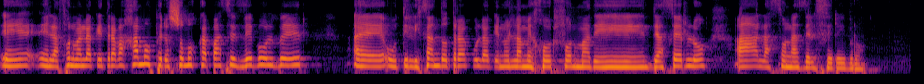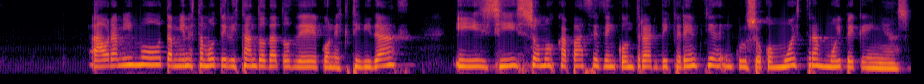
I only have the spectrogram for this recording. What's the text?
Eh, en la forma en la que trabajamos, pero somos capaces de volver, eh, utilizando Trácula, que no es la mejor forma de hacerlo, a las zonas del cerebro. Ahora mismo también estamos utilizando datos de conectividad y sí somos capaces de encontrar diferencias incluso con muestras muy pequeñas.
